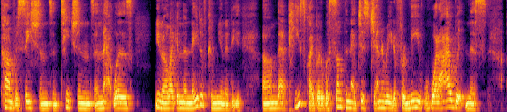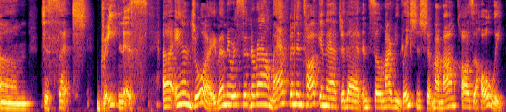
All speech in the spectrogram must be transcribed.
conversations and teachings. And that was, you know, like in the native community, um, that peace pipe, but it was something that just generated for me what I witnessed, um, just such greatness uh, and joy. Then they were sitting around laughing and talking after that. And so my relationship, my mom calls it holy.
